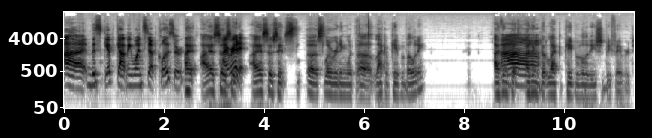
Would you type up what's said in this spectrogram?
uh this gift got me one step closer I I associate read it. I associate sl- uh, slow reading with uh, lack of capability. I think that I think that lack of capability should be favored.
